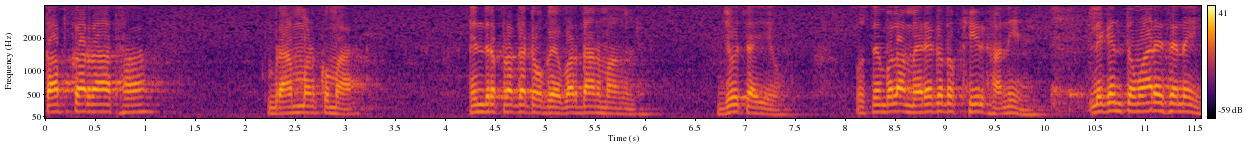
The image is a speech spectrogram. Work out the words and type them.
तप कर रहा था ब्राह्मण कुमार। इंद्र प्रकट हो गए, वरदान मांग ले। जो चाहिए हो। उसने बोला, मेरे को तो खीर खानी है, लेकिन तुम्हारे से नहीं।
